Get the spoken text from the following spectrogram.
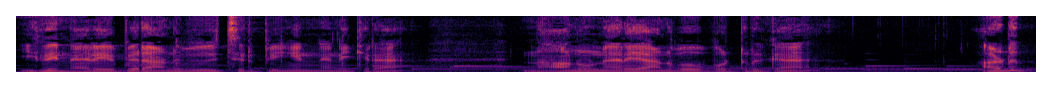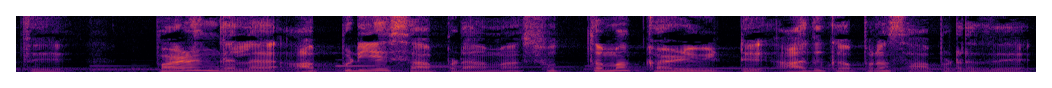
இது நிறைய பேர் அனுபவிச்சிருப்பீங்கன்னு நினைக்கிறேன். நானும் நிறைய அனுபவப்பட்டிருக்கேன். அடுத்து பழங்களை அப்படியே சாப்பிடாம சுத்தமாக கழுவிட்டு அதுக்கப்புறம் சாப்பிட்றது.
